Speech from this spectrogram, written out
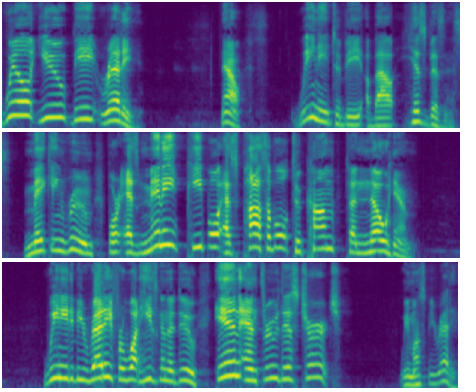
Will you be ready? Now, we need to be about his business making room for as many people as possible to come to know him. We need to be ready for what he's going to do in and through this church. We must be ready.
